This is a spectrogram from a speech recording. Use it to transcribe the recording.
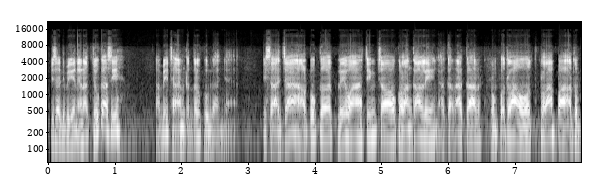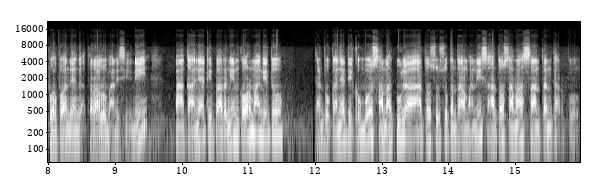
bisa dibikin enak juga sih. Tapi jangan kental gulanya. Bisa aja alpukat, belewah, cincau, kolang-kaling, agar-agar, rumput laut, kelapa, atau buah-buahan yang nggak terlalu manis ini, makanya dibarengin korma gitu. Dan bukannya dikumpus sama gula atau susu kental manis atau sama santan karbo.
